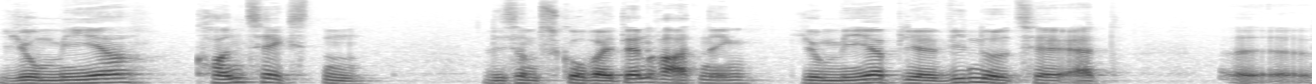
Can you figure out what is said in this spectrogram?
jo mere konteksten ligesom skubber i den retning, jo mere bliver vi nødt til at, øh,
